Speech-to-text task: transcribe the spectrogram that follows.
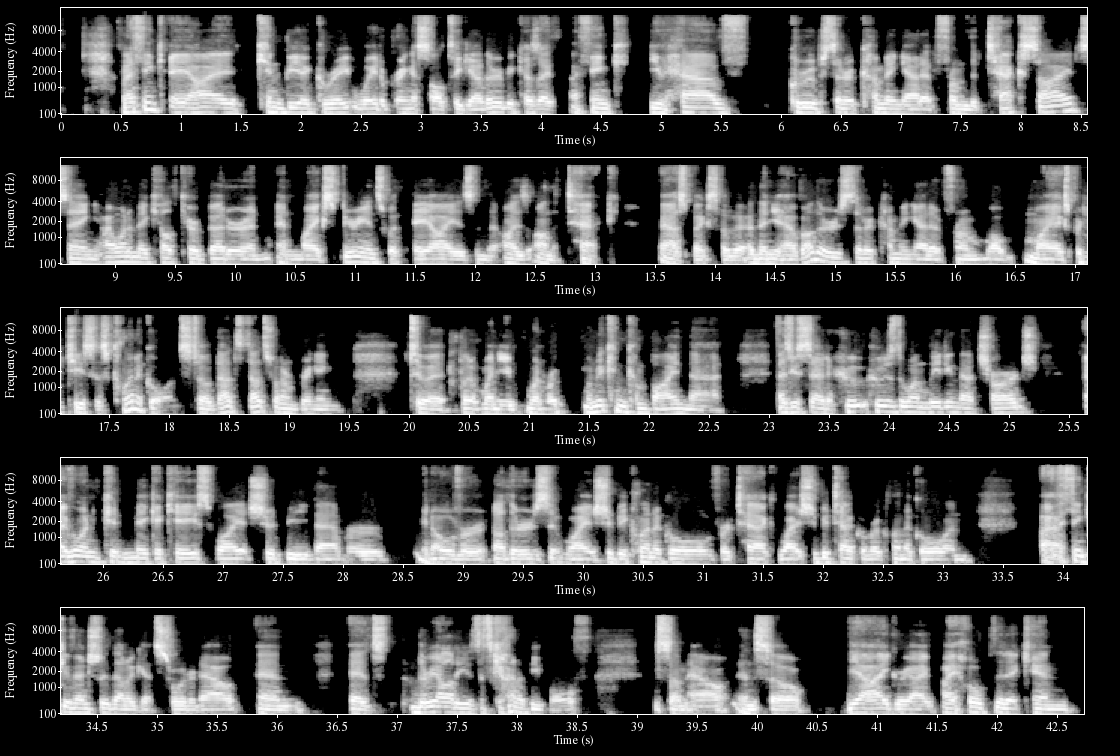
And I think AI can be a great way to bring us all together because I, I think you have groups that are coming at it from the tech side saying, I want to make healthcare better. And, and my experience with AI is, in the, is on the tech aspects of it. And then you have others that are coming at it from, well, my expertise is clinical. And so that's, that's what I'm bringing to it. But when you, when we're, when we can combine that, as you said, who, who's the one leading that charge? Everyone could make a case why it should be them or you know over others why it should be clinical over tech why it should be tech over clinical. And i think eventually that'll get sorted out. And it's the reality is it's going to be both somehow. And so yeah i agree. I, I hope that it can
